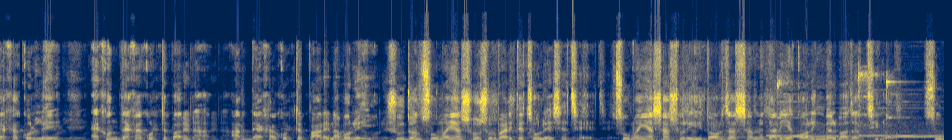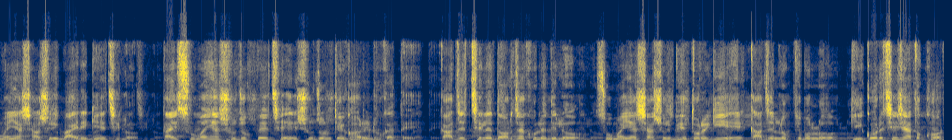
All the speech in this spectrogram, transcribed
দেখা করলে এখন দেখা করতে পারে না। আর দেখা করতে পারে না বলেই সুজন সুমাইয়া শ্বশুর বাড়িতে চলে এসেছে। সুমাইয়া শাশুড়ি দরজার সামনে দাঁড়িয়ে কলিং বেল বাজাচ্ছিল। সুমাইয়া শাশুড়ি বাইরে গিয়েছিল। তাই সুমাইয়া সুযোগ পেয়েছে সুজনকে ঘরে ঢুকাতে। কাজের ছেলে দরজা খুলে দিল। সুমাইয়া শাশুড়ি ভেতরে গিয়ে কাজের লোককে বলল, কি করেছিস এতক্ষণ?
